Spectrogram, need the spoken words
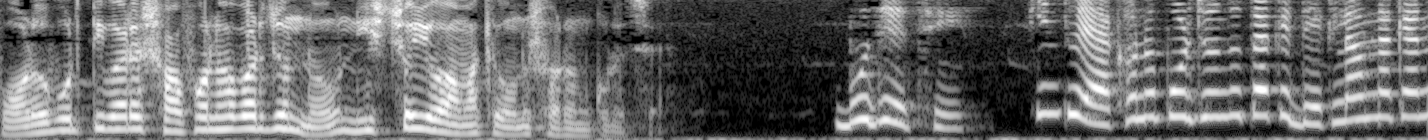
পরবর্তীবারে সফল হবার জন্য নিশ্চয়ই ও আমাকে অনুসরণ করেছে। বুঝেছি কিন্তু এখনও পর্যন্ত তাকে দেখলাম না কেন?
